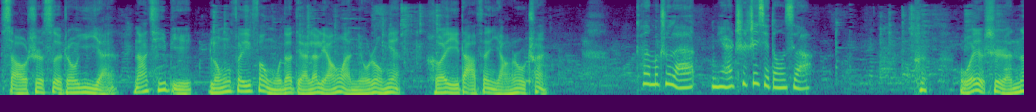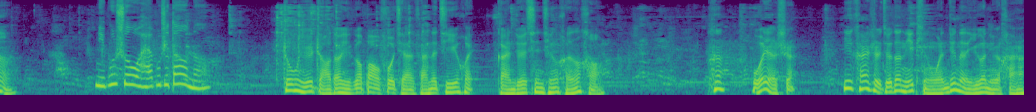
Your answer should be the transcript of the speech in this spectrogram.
扫视四周一眼，拿起笔，龙飞凤舞的点了两碗牛肉面和一大份羊肉串。看不出来你还吃这些东西啊？哼。我也是人呢，你不说我还不知道呢。终于找到一个报复简凡的机会，感觉心情很好。哼，我也是，一开始觉得你挺文静的一个女孩，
